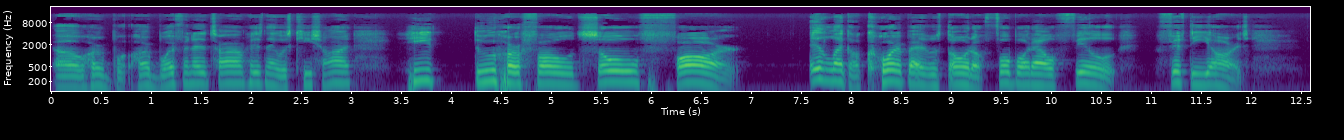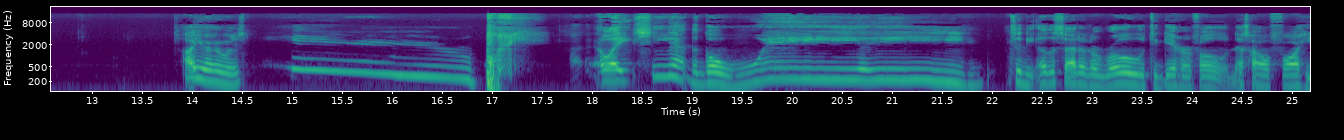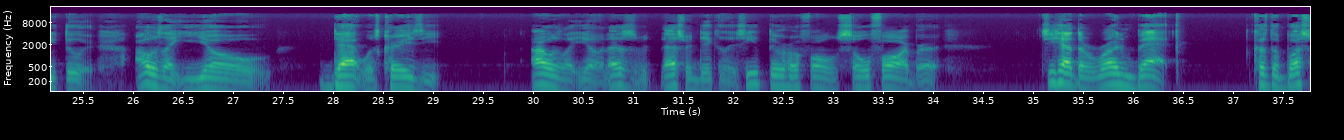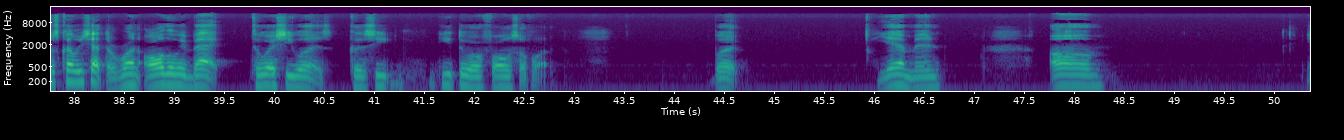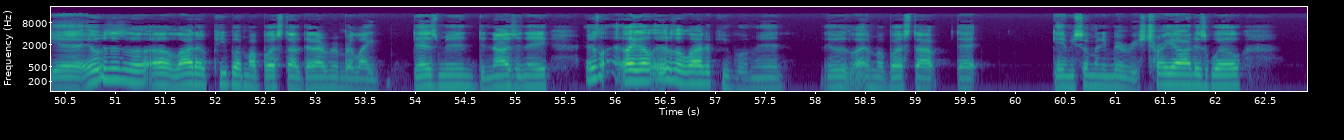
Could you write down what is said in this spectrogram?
uh, her her boyfriend at the time, his name was Keyshawn. He threw her phone so far. It's like a quarterback was throwing a football downfield, fifty yards. All you heard was like she had to go way to the other side of the road to get her phone. That's how far he threw it. I was like, yo, that was crazy. I was like, yo, that's that's ridiculous. He threw her phone so far, bro. She had to run back because the bus was coming. She had to run all the way back to where she was because she he threw her phone so far. But yeah, man. Um, yeah, it was just a, a, lot of people at my bus stop that I remember, like Desmond, Denajane. It was like it was a lot of people, man. It was like at my bus stop that gave me so many memories. Trayon as well.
